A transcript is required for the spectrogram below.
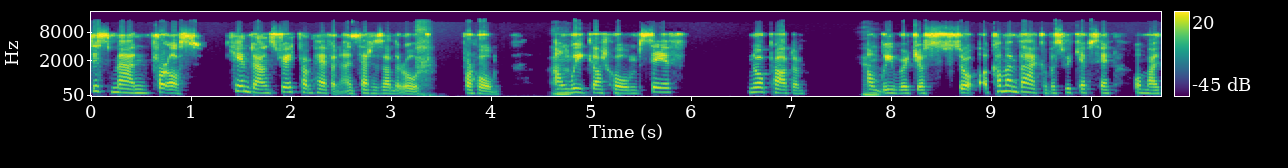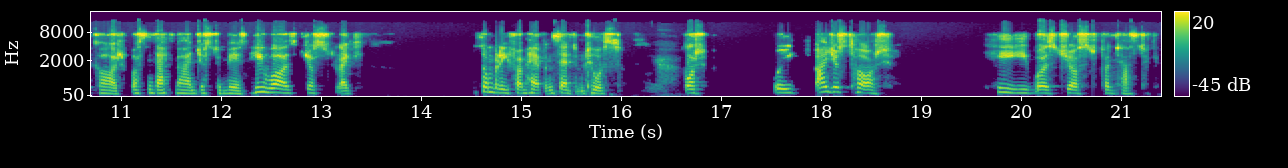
this man for us came down straight from heaven and set us on the road for home. And uh-huh. we got home safe, no problem. Yeah. And we were just so coming back of us, we kept saying, Oh my God, wasn't that man just amazing? He was just like somebody from heaven sent him to us. But we I just thought he was just fantastic.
